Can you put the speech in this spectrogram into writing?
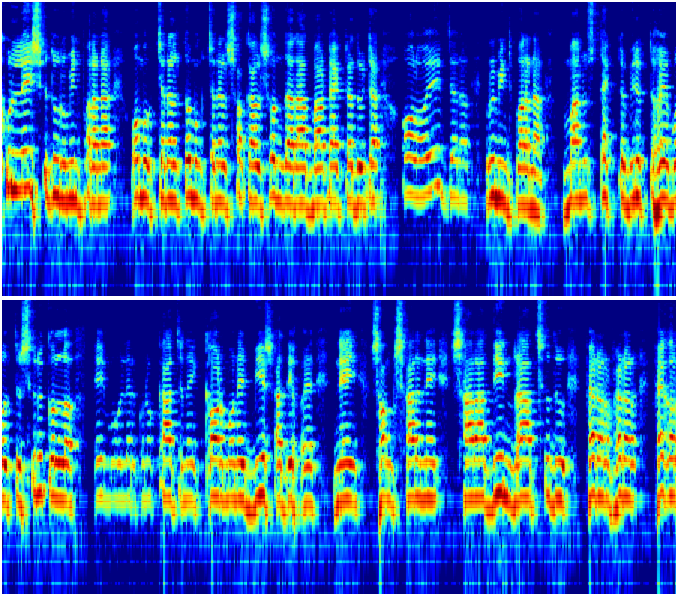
খুললেই শুধু রুমিন ফারানা, অমুক চ্যানেল, তমুক চ্যানেল, সকাল, সন্ধ্যা, রাত বারোটা, একটা, দুইটা অলওয়েজ যেন রুমিন ফারানা। মানুষ একটু বিরক্ত হয়ে বলতে শুরু করল, এই মহিলার কোনো কাজ নেই, কর্ম নেই, বিয়ে শাদী হয়ে নেই, সংসার নেই, সারা দিন রাত শুধু ফেডর ফেডর, ফেগর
